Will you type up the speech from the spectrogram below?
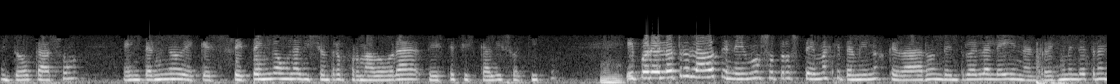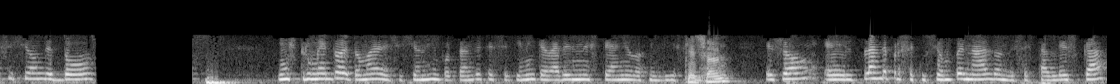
en todo caso, en términos de que se tenga una visión transformadora de este fiscal y su equipo. Y por el otro lado tenemos otros temas que también nos quedaron dentro de la ley en el régimen de transición de dos instrumentos de toma de decisiones importantes que se tienen que dar en este año 2019. ¿Qué son? Que son el plan de persecución penal donde se establezca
